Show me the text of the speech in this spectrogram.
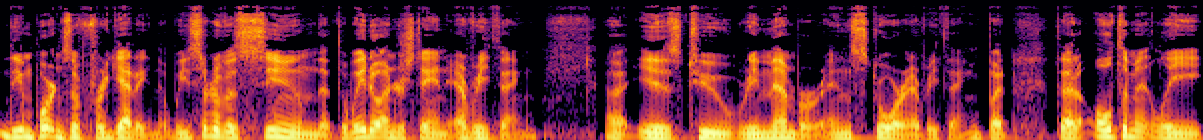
the importance of forgetting. That we sort of assume that the way to understand everything uh, is to remember and store everything, but that ultimately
